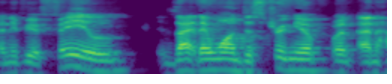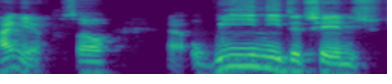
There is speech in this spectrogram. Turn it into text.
And if you fail, like they want to string you up and, and hang you. So uh, we need to change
